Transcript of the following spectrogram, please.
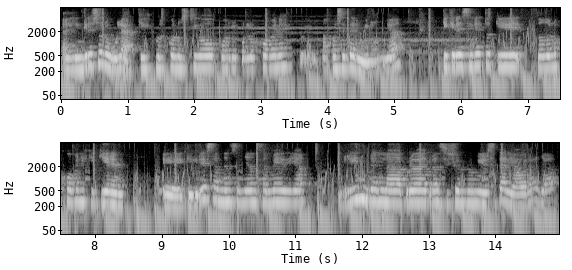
al ingreso regular, que es más conocido por, por los jóvenes eh, bajo ese término, ¿ya? ¿Qué quiere decir esto? Que todos los jóvenes que quieren, eh, que ingresan de enseñanza media, rinden la prueba de transición universitaria. Ahora ya,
